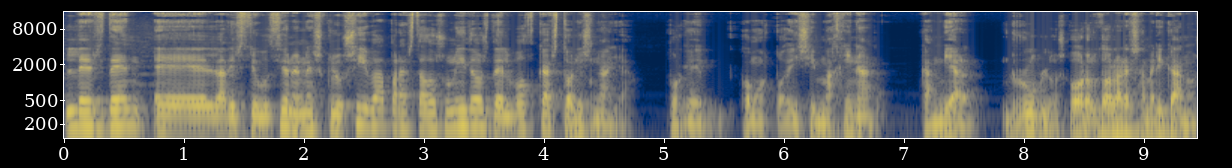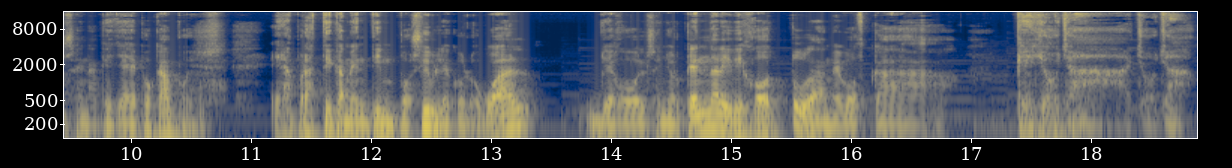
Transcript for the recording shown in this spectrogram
les den eh, la distribución en exclusiva para Estados Unidos del vodka Stolichnaya. Porque, como os podéis imaginar, cambiar rublos por dólares americanos en aquella época, pues era prácticamente imposible, con lo cual llegó el señor Kendall y dijo, tú dame vodka, que yo ya, yo ya.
